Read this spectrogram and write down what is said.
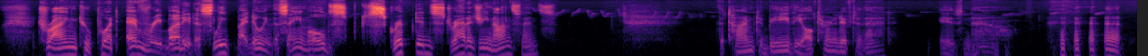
trying to put everybody to sleep by doing the same old scripted strategy nonsense? The time to be the alternative to that is now.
